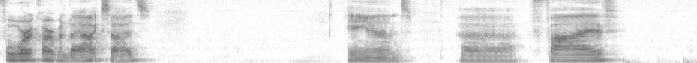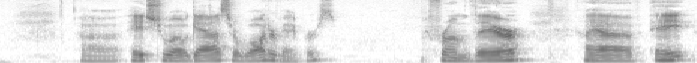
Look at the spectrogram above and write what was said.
four carbon dioxides and uh, five uh, H2O gas or water vapors. From there, I have 8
